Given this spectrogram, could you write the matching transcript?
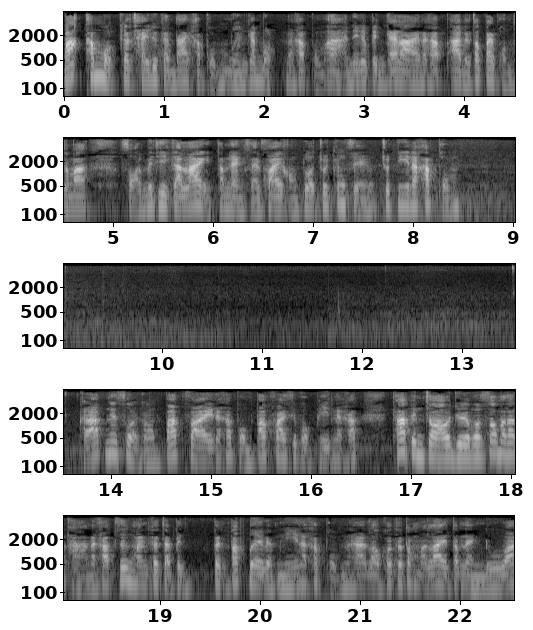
ปลั๊กทั้งหมดก็ใช้ด้วยกันได้ครับผมเหมือนกันหมดนะครับผมอ่านี่ก็เป็นไกด์ไลน์นะครับอ่าเดี๋ยวต่อไปผมจะมาสอนวิธีการไล่ตำแหน่งสายไฟของตัวชุดเครื่องเสียงชุดนี้นะครับผม ครับในส่วนของปลั๊กไฟนะครับผมปลั๊กไฟ 16 พินนะครับถ้าเป็นจอ Universal มาตรฐานนะครับซึ่งมันก็จะเป็นเป็นปลั๊กเบยแบบนี้นะครับผมนะฮะเราก็จะต้องมาไล่ตำแหน่งดูว่า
